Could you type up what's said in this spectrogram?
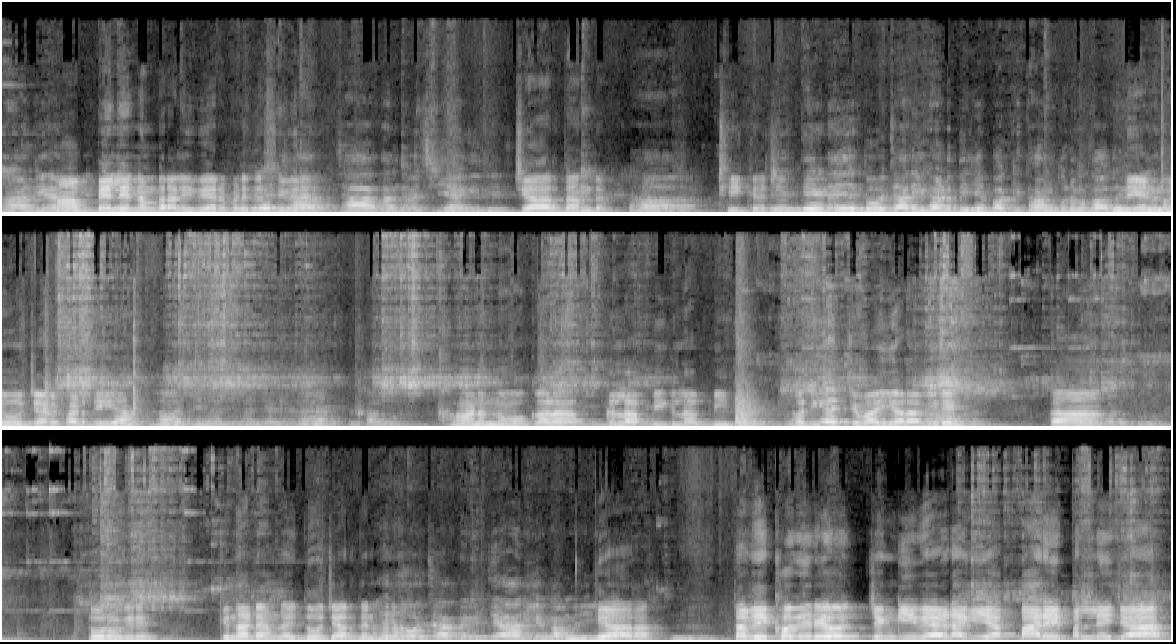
ਹਾਂਜੀ ਹਾਂ ਪਹਿਲੇ ਨੰਬਰ ਵਾਲੀ ਵੇਰ ਬੜੇ ਦੱਸੀ ਵੀਰੇ। ਚਾਰ- ਚਾਰ ਦੰਦ ਵੱਛੀ ਹੈਗੀ ਜੀ। ਚਾਰ ਦੰਦ। ਹਾਂ। ਠੀਕ ਆ ਜੀ। ਦੇਣੇ ਦੋ ਚਾਰ ਹੀ ਖੜਦੀ ਜੇ ਬਾਕੀ ਥਾਂ ਤੁਹਾਨੂੰ ਵਿਖਾ ਦਿਓ ਦੇਣ ਦੋ ਚਾਰ ਖੜਦੀ ਆ। ਹਾਂਜੀ ਹਾਂਜੀ ਹਾਂਜੀ ਹਾਂ ਦਿਖਾ ਦਿਓ। ਖਾਣ ਨੋਕ ਵਾਲਾ ਗੁਲਾਬੀ ਗੁਲਾਬੀ। ਵਧੀਆ ਚਵਾਈ ਵਾਲਾ ਵੀਰੇ। ਤਾਂ ਤੋਰੋ ਵੀਰੇ। ਕਿੰਨਾ ਟਾਈਮ ਲੱਗ ਦੋ ਚਾਰ ਦਿਨ ਹਨਾ? ਦੋ ਚਾਰ ਦਿਨ ਤਿਆਰ ਹੀ ਆ ਕੰਮ ਜੀ। ਤਿਆਰ ਆ। ਹੂੰ। ਤਾਂ ਵੇਖੋ ਵੀਰੇ ਉਹ ਚੰਗੀ ਵੈੜ ਆ ਗਈ ਆ ਭਾਰੇ ਪੱਲੇ ਚ ਆ।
